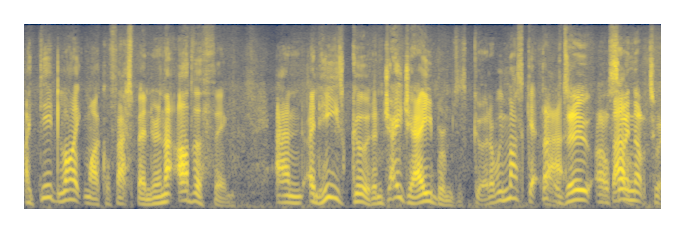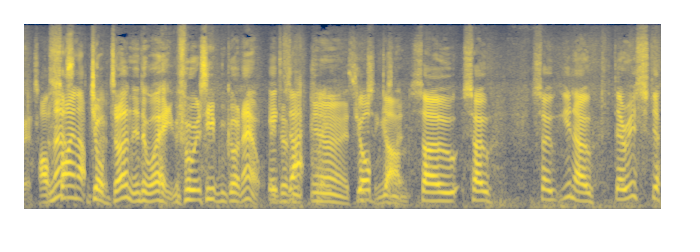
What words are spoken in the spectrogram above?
I did like Michael Fassbender and that other thing. And, and he's good, and J.J. Abrams is good, and we must get That'll that. do. I'll That'll- sign up to it. I'll sign up. to Job it. done in a way before it's even gone out. It doesn't- Exactly. Yeah, it's Job done. it? So so so you know there is still,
